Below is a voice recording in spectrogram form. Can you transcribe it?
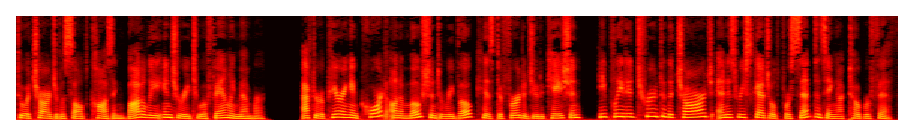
to a charge of assault causing bodily injury to a family member. After appearing in court on a motion to revoke his deferred adjudication, he pleaded true to the charge and is rescheduled for sentencing October 5.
